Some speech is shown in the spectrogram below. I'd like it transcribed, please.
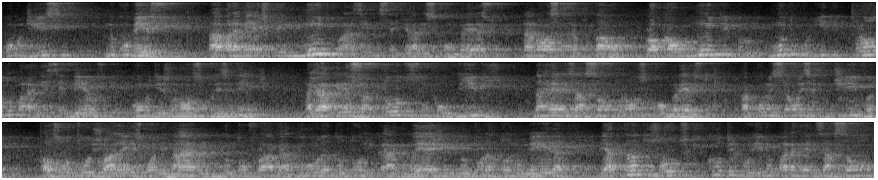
como disse no começo, a Abramet tem muito prazer em sediar esse congresso na nossa capital, local muito, muito bonito e pronto para recebê-los, como diz o nosso presidente. Agradeço a todos os envolvidos na realização do nosso congresso, a comissão executiva, aos doutores Juarez Molinari, doutor Flávio Adura, doutor Ricardo Egli, doutor Antônio Meira e a tantos outros que contribuíram para a realização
